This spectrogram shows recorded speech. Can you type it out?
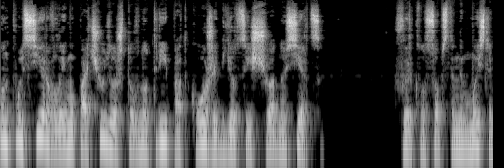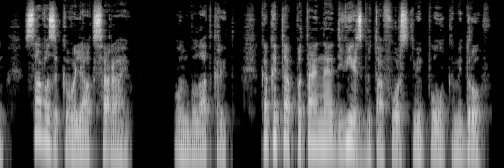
Он пульсировал, и ему почудилось, что внутри, под кожей, бьется еще одно сердце. Фыркнул собственным мыслям, Сава заковылял к сараю. Он был открыт, как и та потайная дверь с бутафорскими полками дров.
